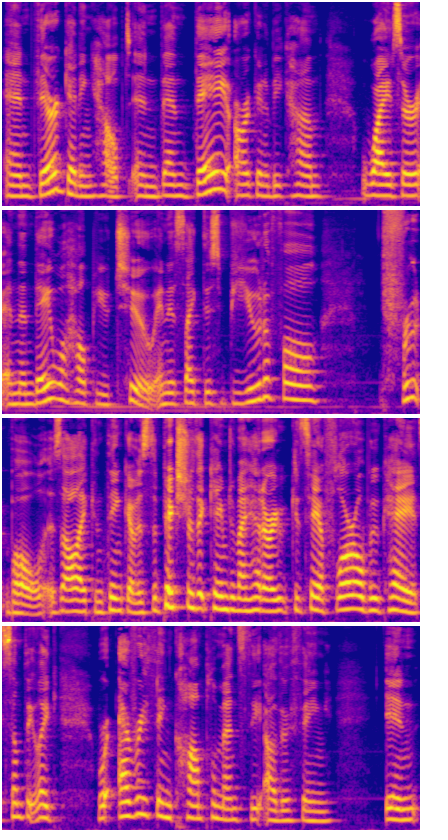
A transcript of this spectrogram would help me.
and they're getting helped, and then they are going to become wiser, and then they will help you too. And it's like this beautiful fruit bowl, is all I can think of, is the picture that came to my head, or you could say a floral bouquet. It's something like where everything complements the other thing in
